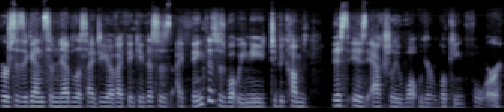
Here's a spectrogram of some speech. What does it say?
versus again some nebulous idea of I thinking this is I think this is what we need to become this is actually what we are looking for.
